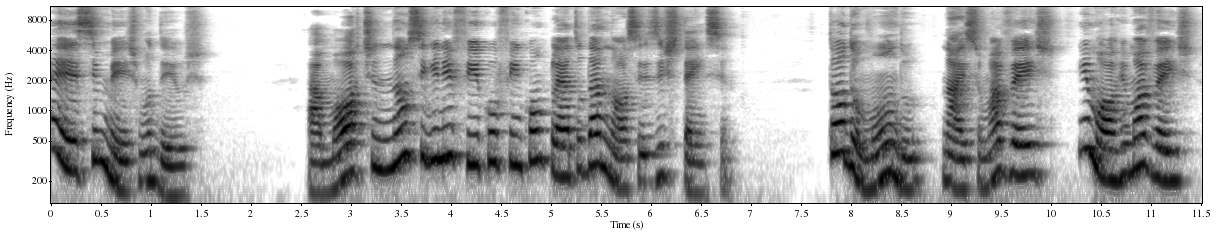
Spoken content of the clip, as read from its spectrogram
é esse mesmo Deus. A morte não significa o fim completo da nossa existência. Todo mundo nasce uma vez e morre uma vez,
